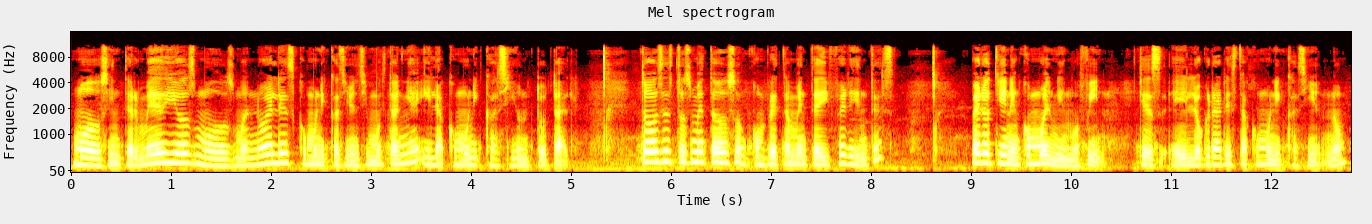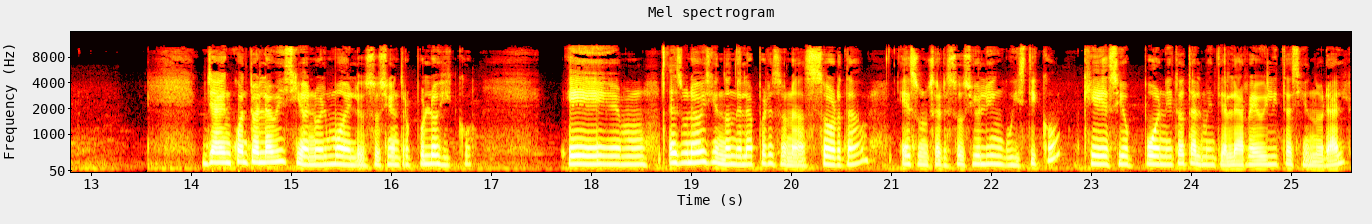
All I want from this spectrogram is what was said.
modos intermedios, modos manuales, comunicación simultánea y la comunicación total. Todos estos métodos son completamente diferentes, pero tienen como el mismo fin, que es eh, lograr esta comunicación, ¿no? Ya en cuanto a la visión o el modelo socioantropológico, em, es una visión donde la persona sorda es un ser sociolingüístico que se opone totalmente a la rehabilitación oral,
